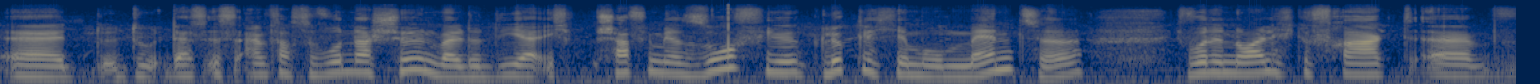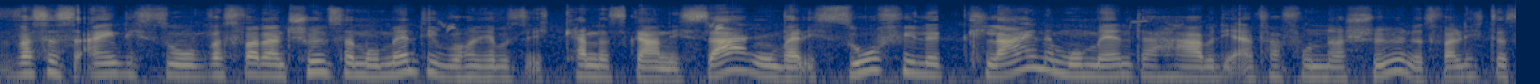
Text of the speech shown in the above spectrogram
Äh, das ist einfach so wunderschön, weil du dir, ich schaffe mir so viele glückliche Momente, ich wurde neulich gefragt, äh, was ist eigentlich so, was war dein schönster Moment die Woche? Ich, gesagt, ich kann das gar nicht sagen, weil ich so viele kleine Momente habe, die einfach wunderschön ist, weil ich das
